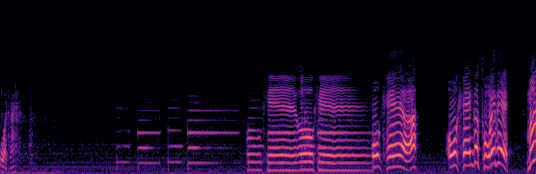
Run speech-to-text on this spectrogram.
กวดไหมโอเค โอเค โอเคเหรอ โอเคก็สวยสิ มา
